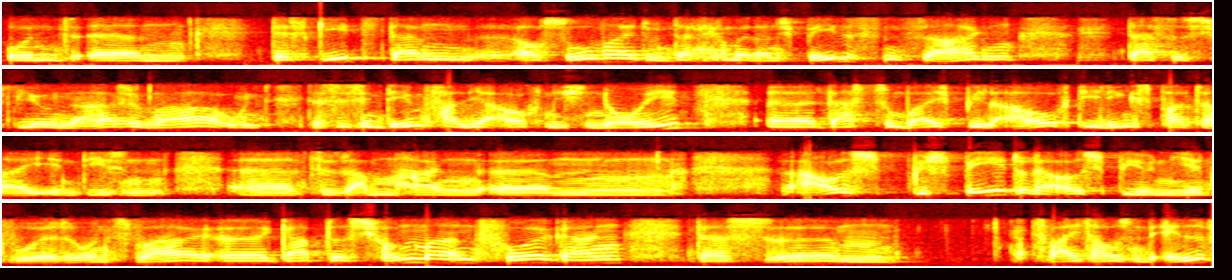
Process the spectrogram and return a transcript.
Und das geht dann auch so weit, und dann kann man dann spätestens sagen, dass es Spionage war und das ist in dem Fall ja auch nicht neu, äh, dass zum Beispiel auch die Linkspartei in diesem äh, Zusammenhang ähm, ausgespäht oder ausspioniert wurde. Und zwar äh, gab das schon mal einen Vorgang, dass ähm, 2011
